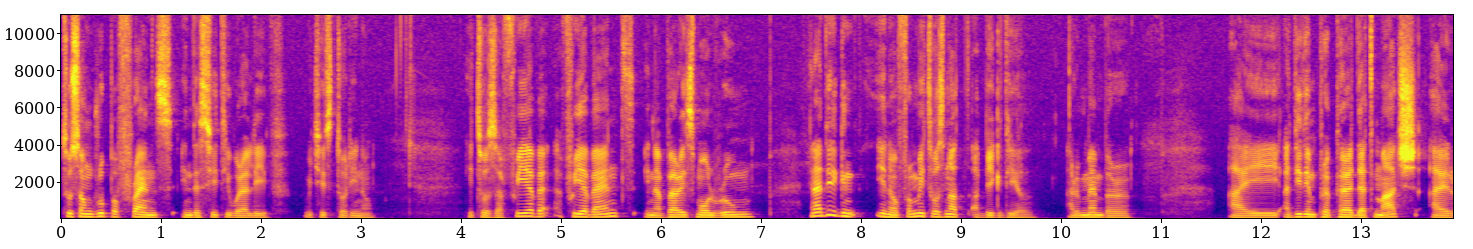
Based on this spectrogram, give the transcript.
to some group of friends in the city where I live, which is Torino. It was a free, ev- free event in a very small room. And I didn't, you know, for me it was not a big deal. I remember I, I didn't prepare that much. I,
